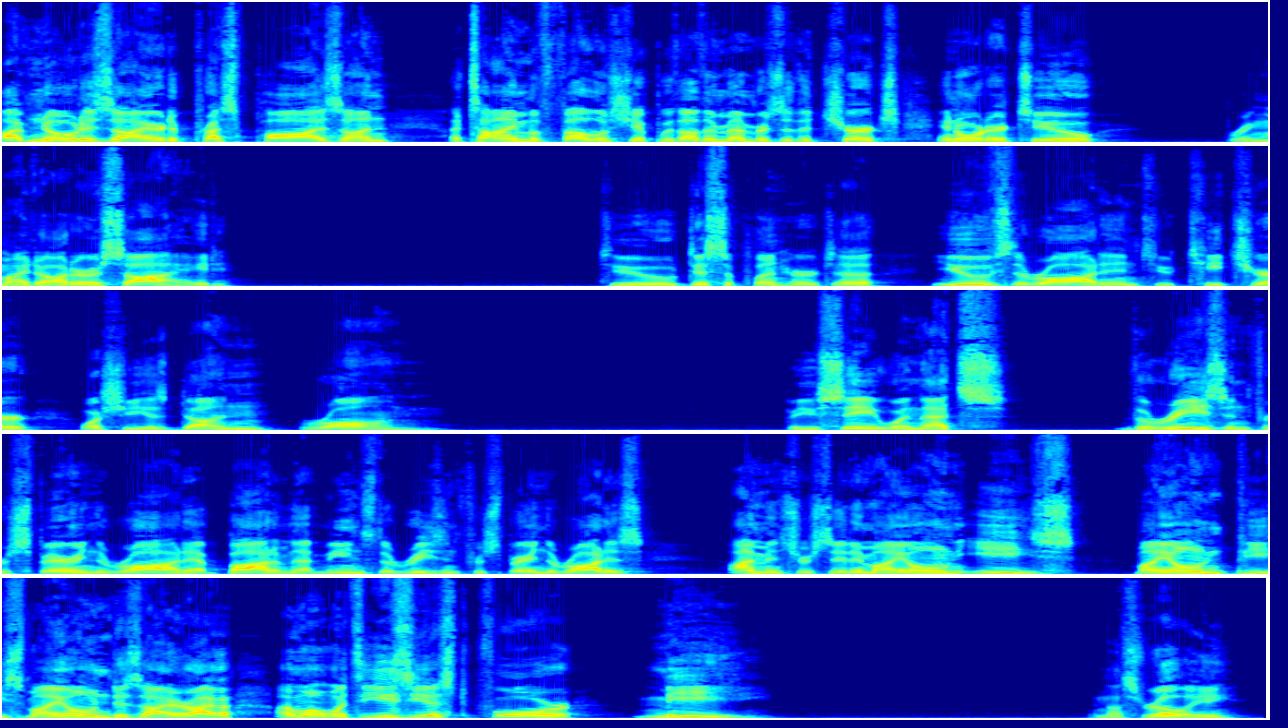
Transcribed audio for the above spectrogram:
I've no desire to press pause on a time of fellowship with other members of the church in order to bring my daughter aside, to discipline her, to use the rod, and to teach her what she has done wrong. But you see, when that's the reason for sparing the rod, at bottom, that means the reason for sparing the rod is I'm interested in my own ease, my own peace, my own desire. I, I want what's easiest for me. And thus, really,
